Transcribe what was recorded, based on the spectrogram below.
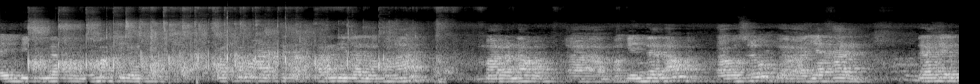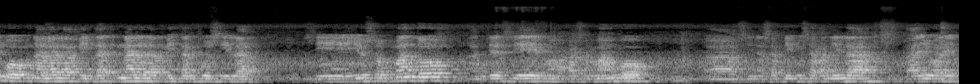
ay biglang lumaki yung pagkamarte sa kanila ng mga Maranao, uh, Maguindanao, Tausug, uh, Yahan. Dahil po nalalapitan, nalalapitan po sila. Si Yusuf Mando, andyan si mga kasama ko, Ah, sinasabi ko sa kanila, tayo ay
